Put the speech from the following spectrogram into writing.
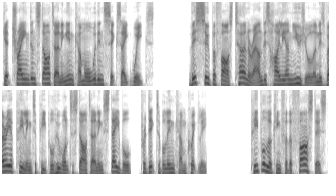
get trained, and start earning income all within 6 8 weeks. This super fast turnaround is highly unusual and is very appealing to people who want to start earning stable, predictable income quickly. People looking for the fastest,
